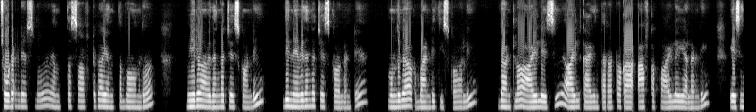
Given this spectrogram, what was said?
చూడండి అసలు ఎంత సాఫ్ట్గా ఎంత బాగుందో. మీరు ఆ విధంగా చేసుకోండి. దీన్ని ఏ విధంగా చేసుకోవాలంటే ముందుగా ఒక బండి తీసుకోవాలి. దాంట్లో ఆయిల్ వేసి ఆయిల్ కాగిన తర్వాత ఒక హాఫ్ కప్ ఆయిల్ వేయాలండి. వేసిన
